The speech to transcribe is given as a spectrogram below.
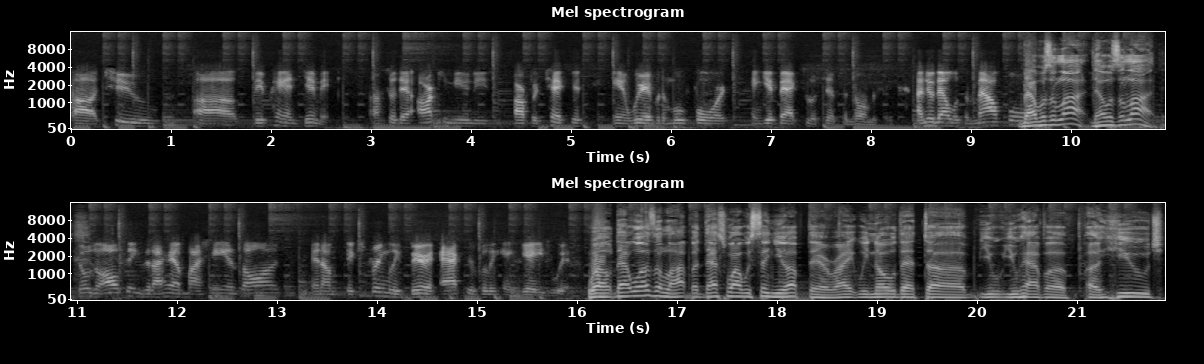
uh, to uh, the pandemic, uh, so that our communities are protected and we're able to move forward and get back to a sense of normalcy. I knew that was a mouthful. That was a lot. That was a lot. Those are all things that I have my hands on, and I'm extremely, very actively engaged with. Well, that was a lot, but that's why we send you up there, right? We know that uh, you you have a, a huge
